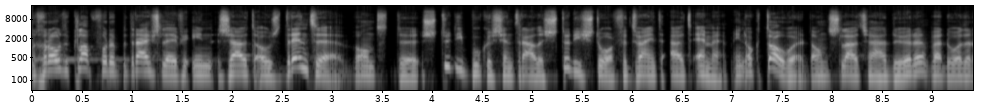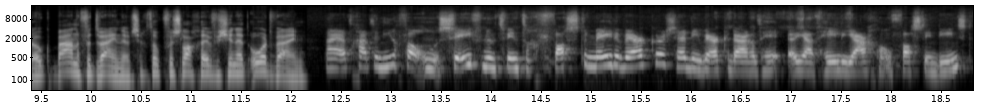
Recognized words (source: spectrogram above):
Een grote klap voor het bedrijfsleven in Zuidoost-Drenthe. Want de studieboekencentrale Study Store verdwijnt uit Emmen. In oktober dan sluit ze haar deuren, waardoor er ook banen verdwijnen. Zegt ook verslaggever Jeanette Oortwijn. Nou ja, het gaat in ieder geval om 27 vaste medewerkers. Hè. Die werken daar het, he ja, het hele jaar gewoon vast in dienst.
